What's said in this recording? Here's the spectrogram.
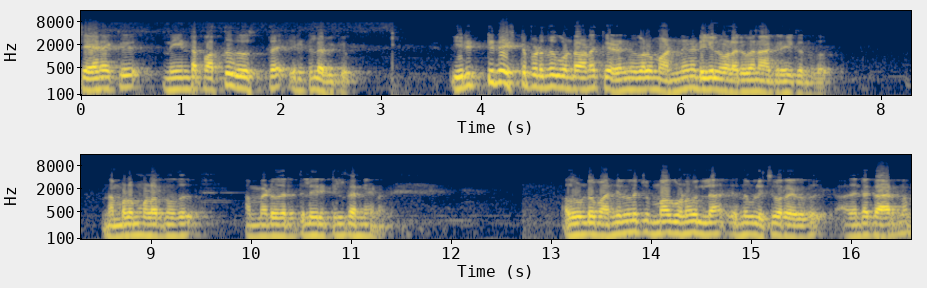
ചേനയ്ക്ക് നീണ്ട പത്ത് ദിവസത്തെ ഇരുട്ട് ലഭിക്കും. ഇരുട്ടിനെ ഇഷ്ടപ്പെടുന്നത് കൊണ്ടാണ് കിഴങ്ങുകൾ മണ്ണിനടിയിൽ വളരുവാൻ ആഗ്രഹിക്കുന്നത്. നമ്മളും വളർന്നത് അമ്മയുടെ ഉദരത്തിലെ ഇരുട്ടിൽ തന്നെയാണ്. അതുകൊണ്ട് മഞ്ഞളിന് ചുമ്മാ ഗുണമില്ല എന്ന് വിളിച്ചു പറയരുത്. അതിന്റെ കാരണം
